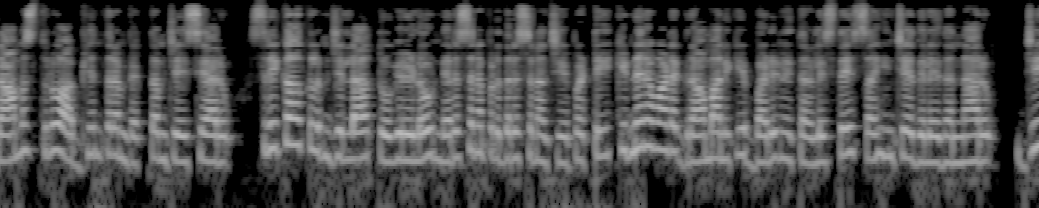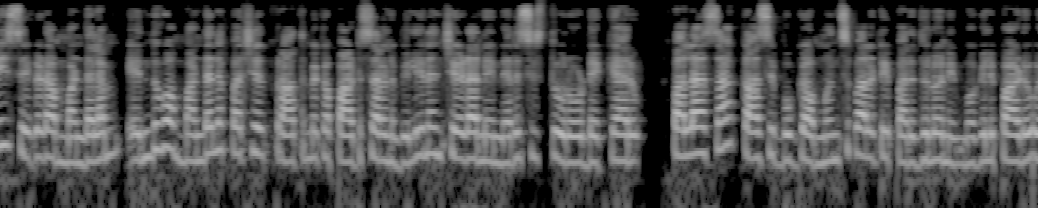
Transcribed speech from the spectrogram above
గ్రామస్తులు అభ్యంతరం వ్యక్తం చేశారు. శ్రీకాకుళం జిల్లా తొగిరిలో నిరసన ప్రదర్శన చేపట్టి కిన్నెరవాడ గ్రామానికి బడిని తరలిస్తే సహించేది లేదన్నారు. జి. సిగడ మండలం ఎందువ మండల పరిషత్ ప్రాథమిక పాఠశాలను విలీనం చేయడాన్ని నిరసిస్తూ రోడ్డెక్కారు. పలాస కాశీబుగ్గ మున్సిపాలిటీ పరిధిలోని మొగిలిపాడు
